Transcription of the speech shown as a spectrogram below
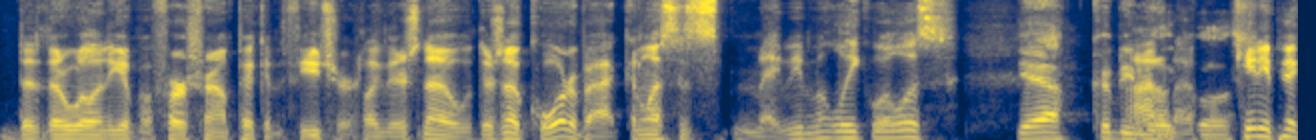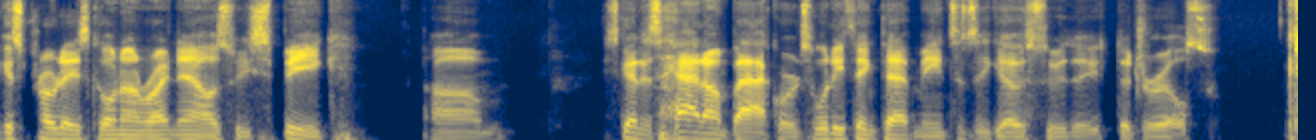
That they're willing to give a first round pick in the future. Like there's no there's no quarterback unless it's maybe Malik Willis. Yeah, could be Malik. Willis. Kenny Pickett's pro day is going on right now as we speak. Um, he's got his hat on backwards. What do you think that means as he goes through the the drills?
